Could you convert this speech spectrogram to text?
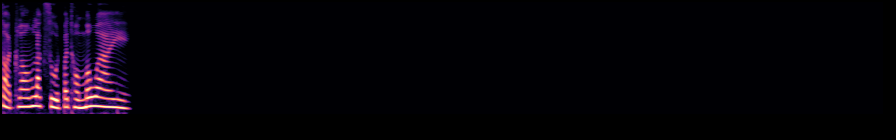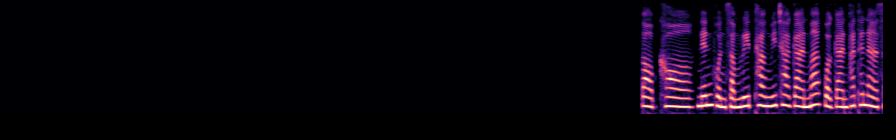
สอดคล้องหลักสูตรปฐมวัย ตอบคอ เน้นผลสำฤทธิ์ทางวิชาการมากกว่าการพัฒนาส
